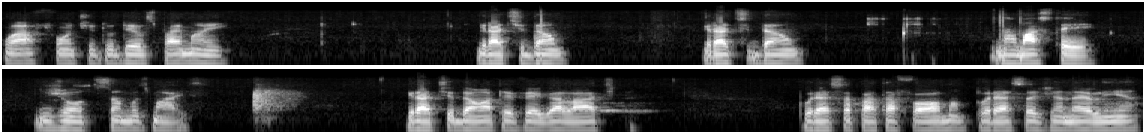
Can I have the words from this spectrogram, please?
com a fonte do Deus Pai Mãe. Gratidão, gratidão. Namastê. Juntos somos mais. Gratidão à TV Galáctica por essa plataforma, por essa janelinha.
